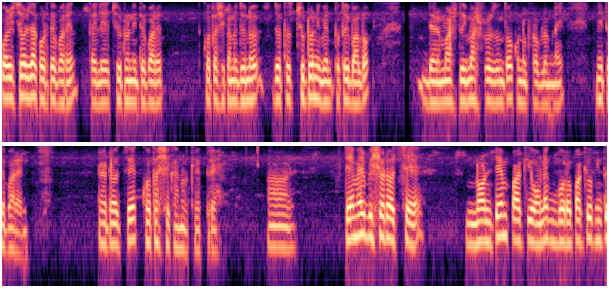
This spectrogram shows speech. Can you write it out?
পরিচর্যা করতে পারেন তাহলে ছোটো নিতে পারেন। কথা শেখানোর জন্য যত ছোটো নেবেন ততই ভালো। দেড় মাস, দুই মাস পর্যন্ত কোনো প্রবলেম নাই, নিতে পারেন। এটা হচ্ছে কথা শেখানোর ক্ষেত্রে। আর টেমের বিষয়টা হচ্ছে নন টেম পাখি অনেক বড় পাখিও কিন্তু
